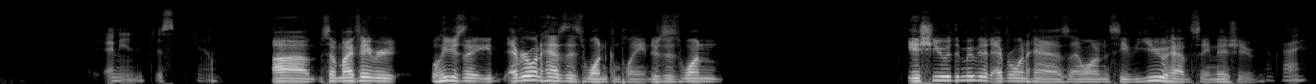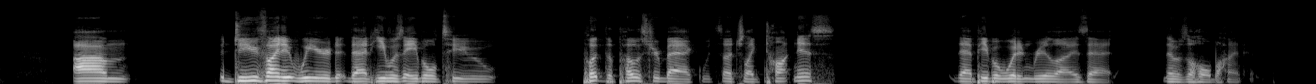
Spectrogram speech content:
I mean, just you know, Um, so my favorite. Well, here's the. Everyone has this one complaint. There's this one issue with the movie that everyone has. I wanted to see if you have the same issue. okay. Um, do you find it weird that he was able to put the poster back with such like tauntness that people wouldn't realize that there was a hole behind it?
